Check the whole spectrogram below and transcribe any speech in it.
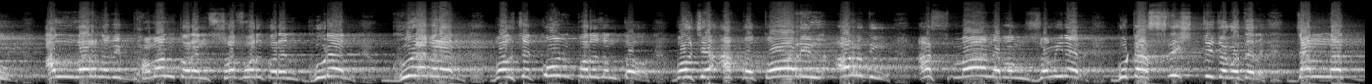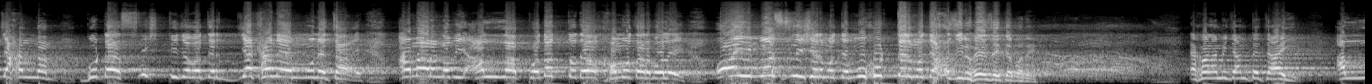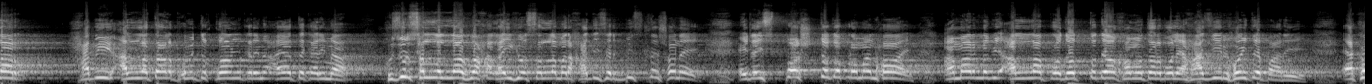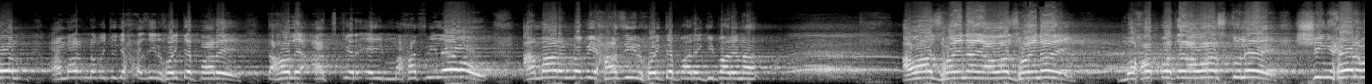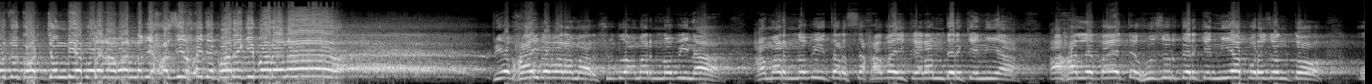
আল্লাহর নবী ভ্রমণ করেন, সফর করেন, ঘুরেন, ঘুরে বেড়ান। বলছে, কোন পর্যন্ত? বলছে আসমান এবং জমিনের গোটা সৃষ্টি জগতের জান্নাত, জাহান্নাম, গোটা সৃষ্টি জগতের যেখানে মনে চায়। আমার নবী আল্লাহ প্রদত্ত দেওয়া ক্ষমতার বলে ওই মজলিসের মধ্যে, মুহূর্তের মধ্যে হাজির হয়ে যেতে পারে। এখন আমি জানতে চাই, আল্লাহর হাবি আল্লাহ তাআলা পবিত্র কোরআন কারিমা, আয়াতে কারিমা, হুজুর সাল্লাল্লাহু আলাইহি ওয়াসাল্লামের হাদিসের বিশ্লেষণে এটা স্পষ্টত প্রমাণ হয়। আমার নবী আল্লাহ প্রদত্ত দেওয়া ক্ষমতার বলে হাজির হইতে পারে। এখন আমার নবী যদি হাজির হইতে পারে, তাহলে আজকের এই মাহফিলেও আমার নবী হাজির হইতে পারে কি পারে না? আওয়াজ হয় নাই, আওয়াজ হয় নাই? মোহাব্বতের আওয়াজ তুলে সিংহের মতো গর্জন দিয়ে বলেন, আমার নবী হাজির হইতে পারে কি পারে না? প্রিয় ভাই বাবার আমার, শুধু আমার নবী না, আমার নবী তার সাহাবাই কেরামদেরকে নিয়া, আহলে বায়েতে হুজুরদেরকে নিয়া পর্যন্ত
